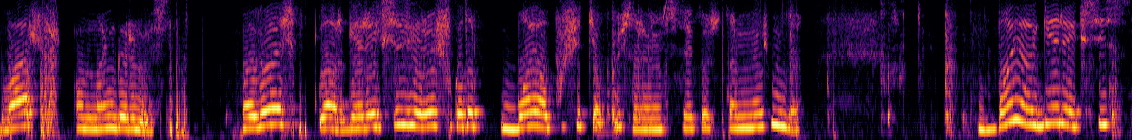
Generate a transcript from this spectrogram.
var. Ondan görünmesin. Arkadaşlar gereksiz yere şu kadar bayağı poşet yapmışlar. Yani size göstermiyorum da. Bayağı gereksiz.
